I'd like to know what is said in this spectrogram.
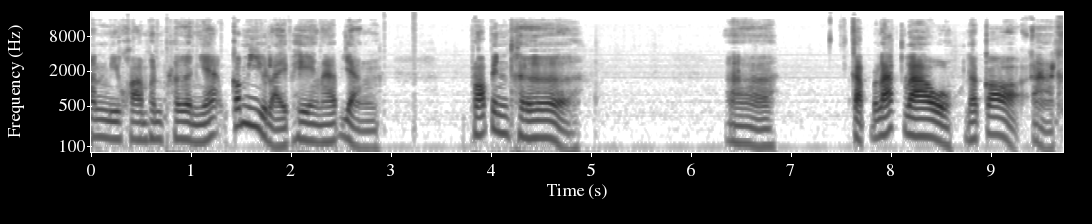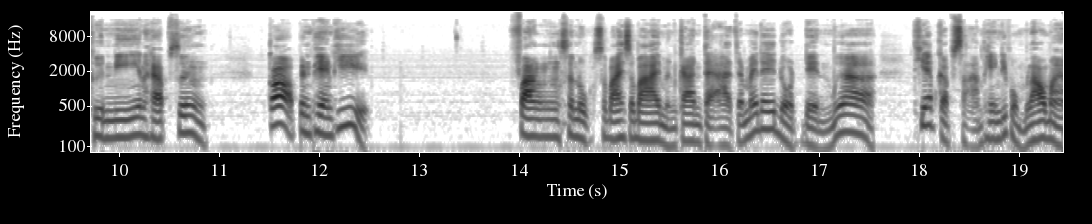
มันมีความเพลินๆเงี้ยก็มีอยู่หลายเพลงนะครับอย่างเพราะเป็นเธออ กับรักเราแล้วก็อ่าคืนนี้นะครับ ซึ่งก็เป็นเพลงที่ฟังสนุกสบายๆเหมือนกัน แต่อาจจะไม่ได้โดดเด่นเมื่อเทียบกับ 3 เพลงที่ผมเล่ามา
